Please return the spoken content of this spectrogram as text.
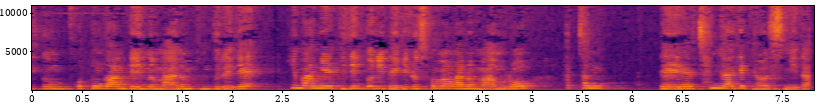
지금 고통 가운데 있는 많은 분들에게 희망의 디딤돌이 되기를 소망하는 마음으로 합창대에 참여하게 되었습니다.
